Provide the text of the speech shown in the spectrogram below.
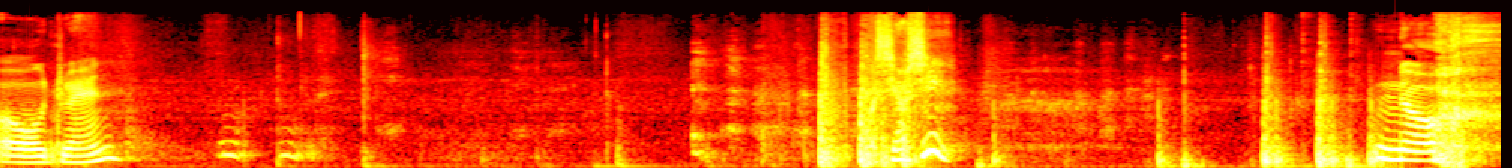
Aldrin. Yoshi? No.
